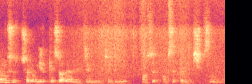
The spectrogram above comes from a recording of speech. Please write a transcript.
홍수처럼 이렇게 쏟아낼 적이 없었, 없었던 듯 싶습니다.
